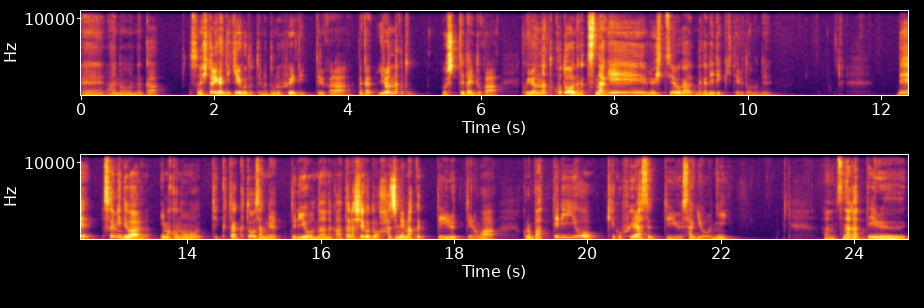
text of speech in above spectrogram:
えー、あのなんかその一人ができることっていうのはどんどん増えていってるからなんかいろんなことを知ってたりとかこういろんなことをなんかつなげる必要がなんか出てきてると思うんでね。でそういう意味では今この TikTok さんがやってるようななんか新しいことを始めまくっているっていうのはこのバッテリーを結構増やすっていう作業にあのつながっている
